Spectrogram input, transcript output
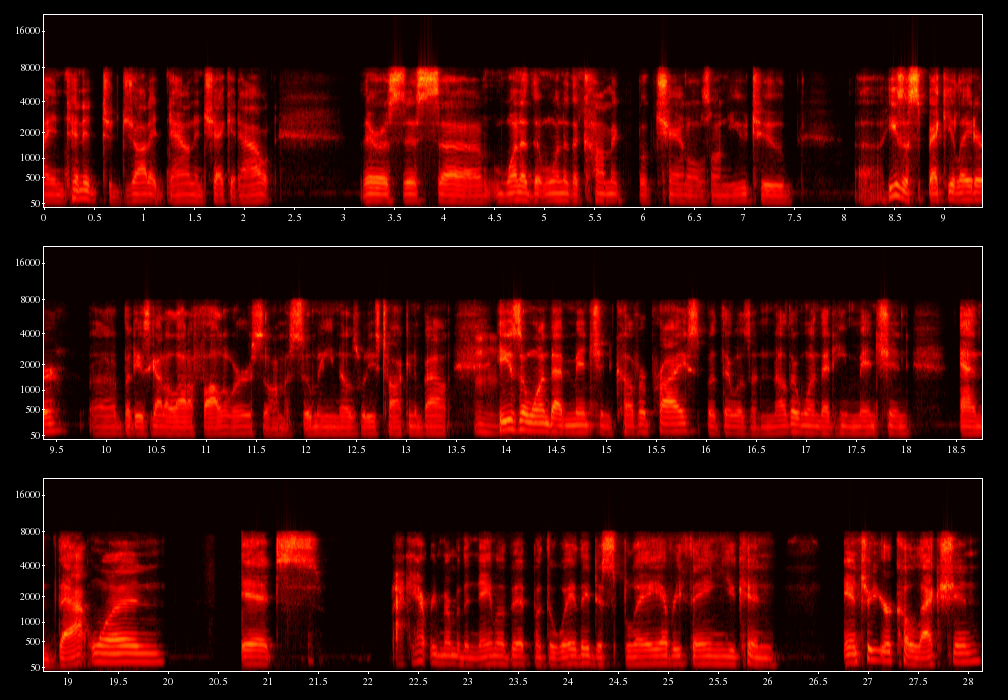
I intended to jot it down and check it out. There was this uh, one of the one of the comic book channels on YouTube. Uh, he's a speculator, uh, but he's got a lot of followers, so I'm assuming he knows what he's talking about. Mhm. He's the one that mentioned CovrPrice, but there was another one that he mentioned, and that one, it's I can't remember the name of it, but the way they display everything, you can enter your collection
